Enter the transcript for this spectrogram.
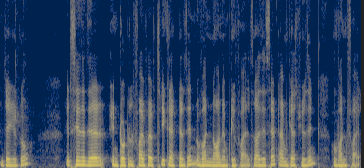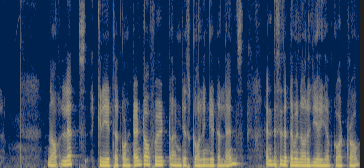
there you go it says that there are in total 553 characters in one non-empty file. So as I said I'm just using one file. Now let's create the content of it. I'm just calling it a lens. And this is the terminology I have got from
